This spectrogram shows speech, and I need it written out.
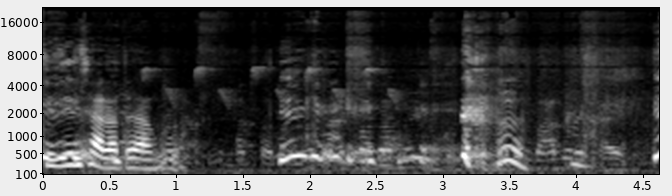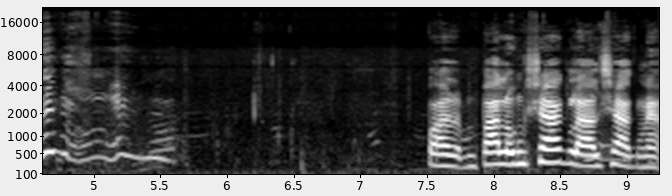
সিজন ছাড়াতে রাখব পালং শাক, লাল শাক, না।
